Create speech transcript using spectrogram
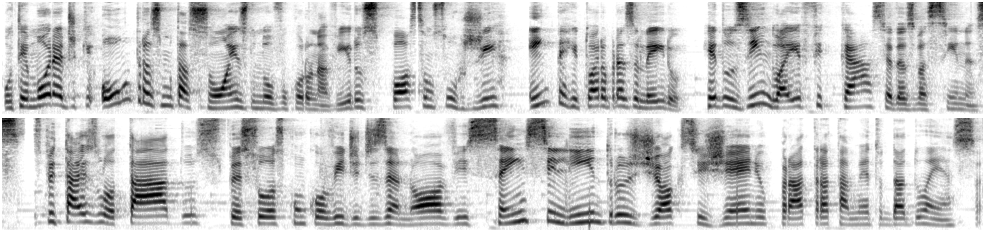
O temor é de que outras mutações do novo coronavírus possam surgir em território brasileiro, reduzindo a eficácia das vacinas. Hospitais lotados, pessoas com Covid-19 sem cilindros de oxigênio para tratamento da doença.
